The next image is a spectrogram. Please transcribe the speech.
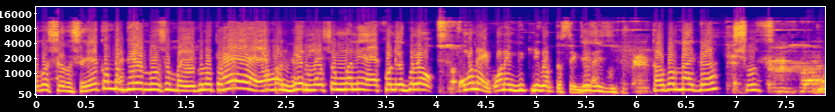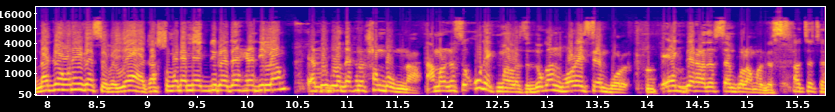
অবশ্যই অবশ্যই। এখন তো বিয়ের মৌসুম ভাই এগুলো তো হ্যাঁ এখন বিয়ের মৌসুম মানে এখন এগুলো অনেক অনেক বিক্রি করতেছে জি তারপর নাগরা? শুজ নাগা অনেক আছে ভাইয়া। কাস্টমার আমি এক দুটা দেখা দিলাম। এতগুলো দেখানো সম্ভব না। আমার কাছে অনেক মাল আছে। দোকান ভরে স্যাম্পল এক দেড় হাজার স্যাম্পল আমার কাছে। আচ্ছা আচ্ছা।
